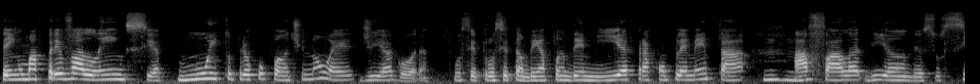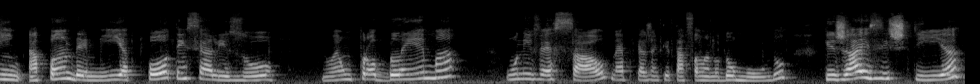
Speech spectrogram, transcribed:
tem uma prevalência muito preocupante, não é de agora. Você trouxe também a pandemia para complementar uhum. a fala de Anderson. Sim, a pandemia potencializou, não é um problema universal, né? Porque a gente está falando do mundo que já existia,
